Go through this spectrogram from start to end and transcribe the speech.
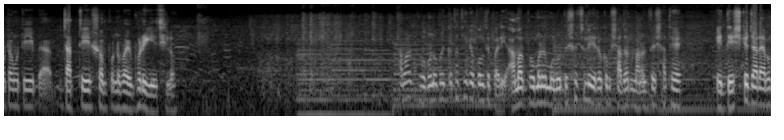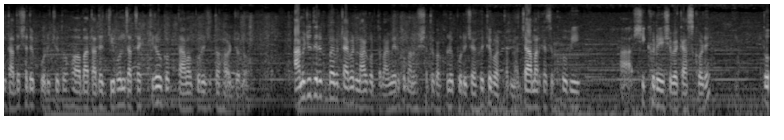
মোটামুটি যাত্রী সম্পূর্ণভাবে ভরে গিয়েছিল। আমার ভ্রমণ অভিজ্ঞতা থেকে বলতে পারি, আমার ভ্রমণের মূল উদ্দেশ্য ছিল এরকম সাধারণ মানুষদের সাথে এই দেশকে যারা এবং তাদের সাথে পরিচিত হওয়া বা তাদের জীবনযাত্রা কীরকম তা আমার পরিচিত হওয়ার জন্য। আমি যদি এরকমভাবে ট্রাভেল না করতাম, আমি এরকম মানুষের সাথে কখনোই পরিচয় হতে পারতাম না, যা আমার কাছে খুবই শিক্ষণীয় হিসেবে কাজ করে। তো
